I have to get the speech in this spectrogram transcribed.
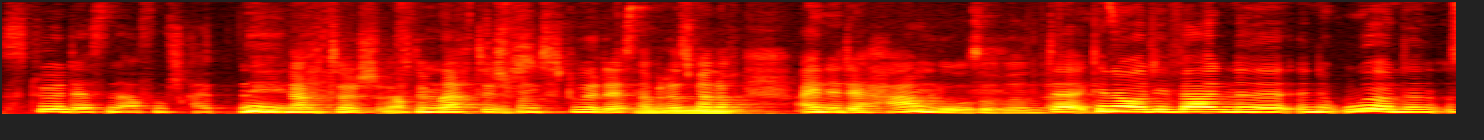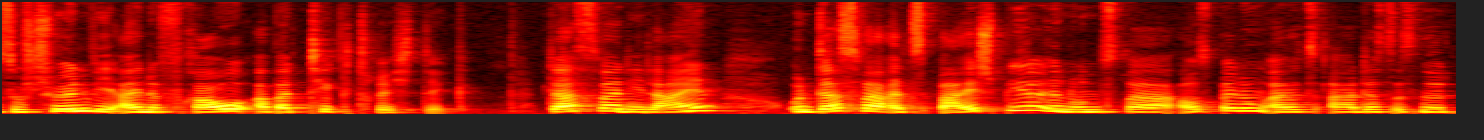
Stewardessen auf dem Schreibtisch. Nee, Nachttisch, auf, auf dem Nachttisch, Nachttisch von Stewardessen. Aber das war noch eine der harmloseren. Da, genau, die war eine, eine Uhr und dann so schön wie eine Frau, aber tickt richtig. Das war die Line. Und das war als Beispiel in unserer Ausbildung, als ah, das ist eine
